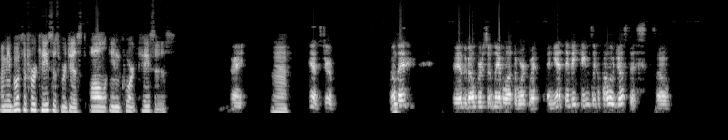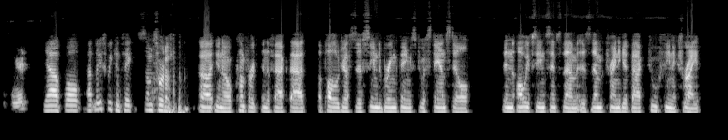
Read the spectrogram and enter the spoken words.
I mean, both of her cases were just all in court cases. Right. Yeah. Yeah, it's true. Well, they, the developers certainly have a lot to work with, and yet they make games like Apollo Justice. So, it's weird. Yeah, well, at least we can take some sort of, uh, you know, comfort in the fact that Apollo Justice seemed to bring things to a standstill, and all we've seen since them is them trying to get back to Phoenix Wright.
